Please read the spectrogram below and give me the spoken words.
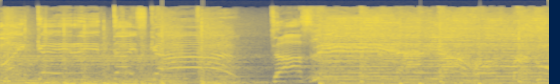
vaikka ei riittäiskään, taas liian ja homma kuuluu.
